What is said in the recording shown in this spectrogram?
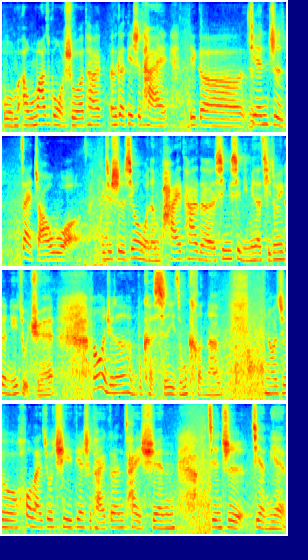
我啊，我妈就跟我说，她那个电视台一个监制。在找我，也就是希望我能拍他的新戏里面的其中一个女主角，觉然后我觉得很不可思议，怎么可能？然后就后来就去电视台跟蔡轩监制见面，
